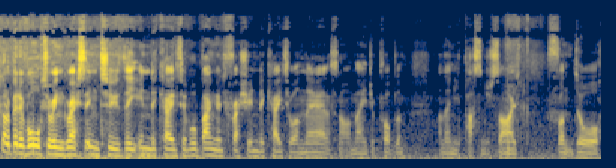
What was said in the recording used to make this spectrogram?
Got a bit of water ingress into the indicator. We'll bang a fresh indicator on there. That's not a major problem and then your passenger side front door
